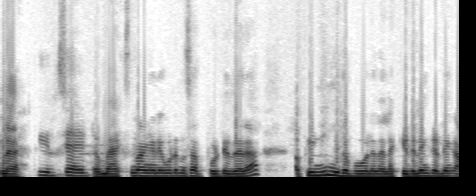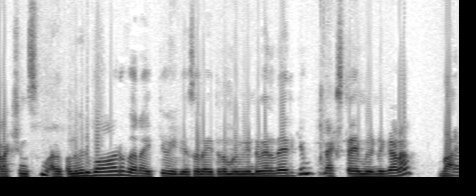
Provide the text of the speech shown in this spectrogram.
അല്ലേ? തീർച്ചയായിട്ടും. മാക്സിമം അങ്ങനെ കൂടെ ഒന്ന് സപ്പോർട്ട് ചെയ്ത് തരാം. അപ്പൊ ഇനിയും ഇതുപോലെ നല്ല കിടലും കിടലും കളക്ഷൻസും അതുപോലെ ഒരുപാട് വെറൈറ്റി വീഡിയോസുകളായിട്ട് നമ്മൾ വീണ്ടും വരുന്നതായിരിക്കും. നെക്സ്റ്റ് ടൈം വീണ്ടും കാണാം. ബൈ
